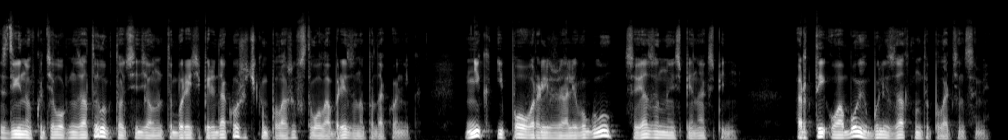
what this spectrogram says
Сдвинув котелок на затылок, тот сидел на табурете перед окошечком, положив ствол обреза на подоконник. Ник и повар лежали в углу, связанные спина к спине. Рты у обоих были заткнуты полотенцами.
